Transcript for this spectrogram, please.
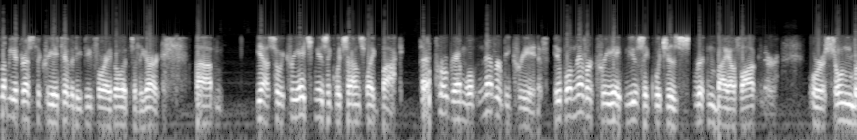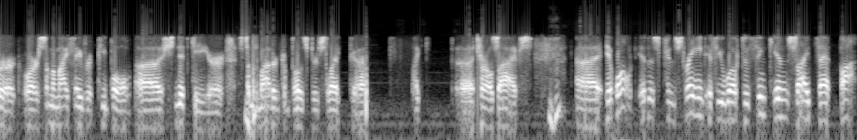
let me address the creativity before I go into the art. Um, yeah, so it creates music which sounds like Bach that program will never be creative. It will never create music which is written by a Wagner or a Schoenberg or some of my favorite people, uh, Schnittke, or some of the modern composers like uh, like uh, Charles Ives. Mm-hmm. Uh, it won't. It is constrained, if you will, to think inside that box.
